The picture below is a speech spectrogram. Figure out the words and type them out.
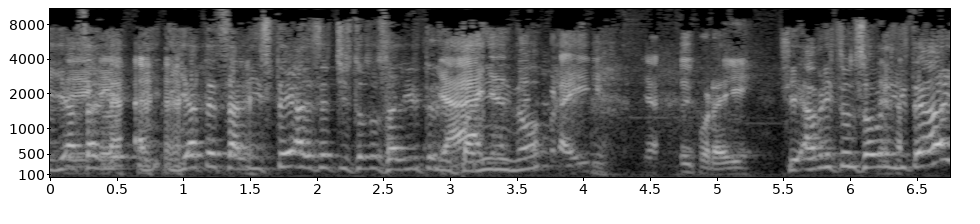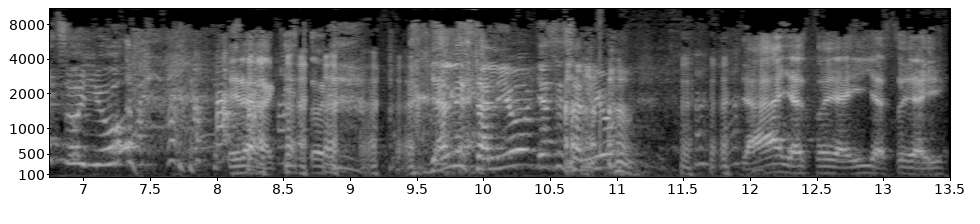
y ya, Sí, sali- claro. y, y ya te saliste, ha de ser chistoso salirte del Panini, ya ¿no? estoy por ahí, ya estoy por ahí. Sí, abriste un sobre y dijiste, ¡ay, soy yo! Mira, aquí estoy. ¿Ya le salió? ¿Ya se salió? Ya, ya estoy ahí, ya estoy ahí.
